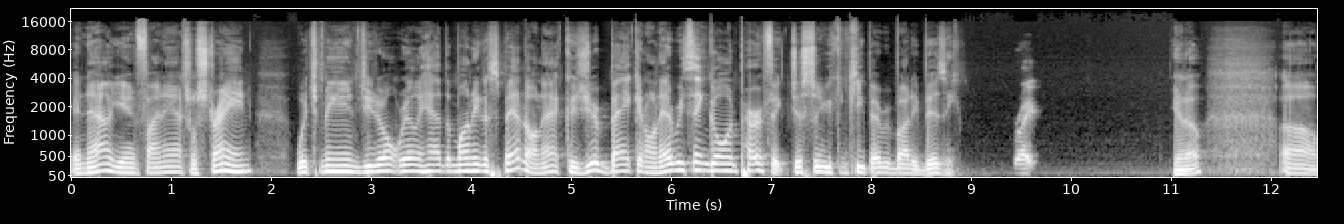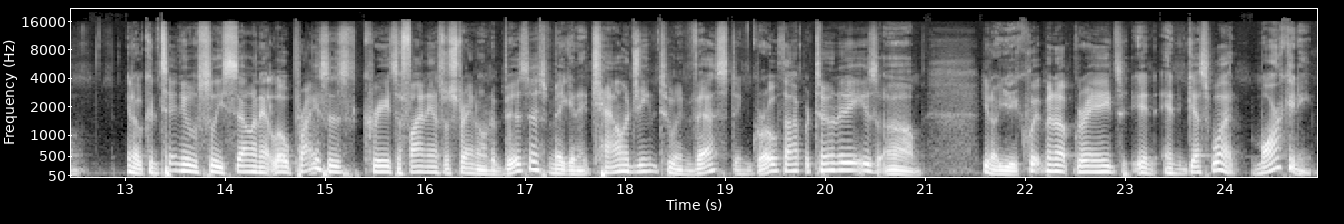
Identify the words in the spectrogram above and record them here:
and now you're in financial strain, which means you don't really have the money to spend on that because you're banking on everything going perfect just so you can keep everybody busy. Right. You know, um, you know, continuously selling at low prices creates a financial strain on the business, making it challenging to invest in growth opportunities. Um, you know, your equipment upgrades, and, and guess what? Marketing.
